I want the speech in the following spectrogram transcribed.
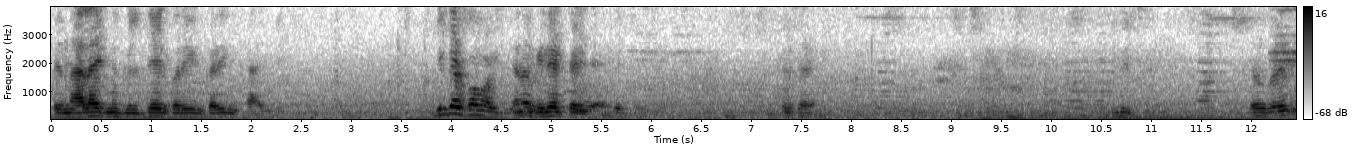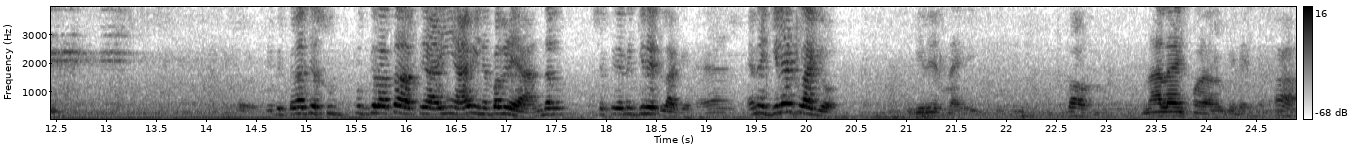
તે નાલાયકનું ગિલ્ટેડ કરી કરીને થાય એનો ગિલેટ થઈ જાય. શું એવું ને? એટલે પેલા જે શુદ્ધ પૂતગલ હતા તે અહીં આવીને બગડ્યા. અંદર શક્તિ એને ગિલેટ લાગ્યો. એને ગિલેટ લાગ્યો. ગિલેટ લાગી. નાલાયક પણ ગિરેટ હા.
